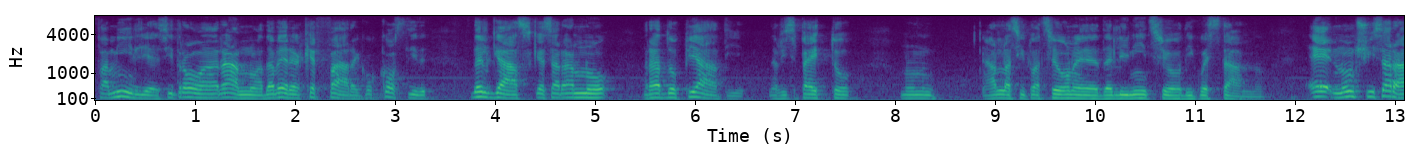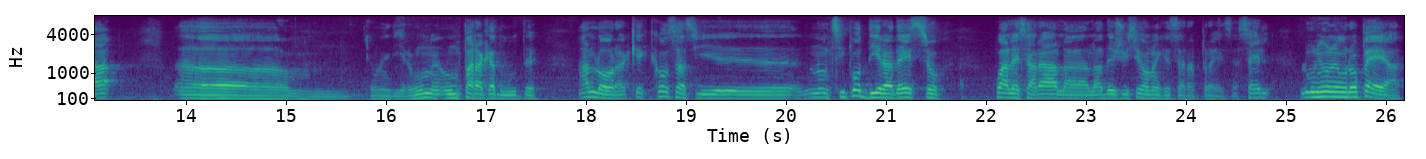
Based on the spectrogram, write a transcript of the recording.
famiglie si troveranno ad avere a che fare con costi del gas che saranno raddoppiati rispetto non, alla situazione dell'inizio di quest'anno e non ci sarà uh, dire, un, un, paracadute. Allora, che cosa si... Eh, non si può dire adesso quale sarà la, la decisione che sarà presa. Se l'Unione Europea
